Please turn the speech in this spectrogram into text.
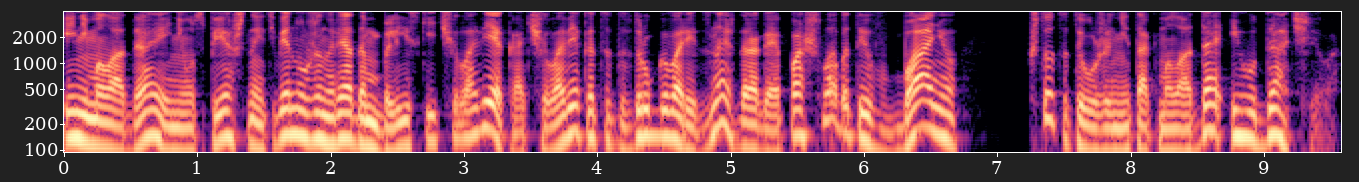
и не молодая, и не успешная, тебе нужен рядом близкий человек, а человек этот вдруг говорит, знаешь, дорогая, пошла бы ты в баню, что-то ты уже не так молода и удачлива.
